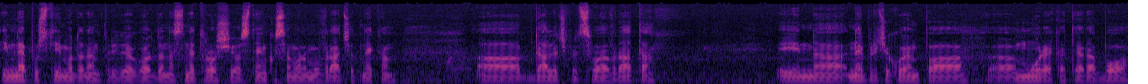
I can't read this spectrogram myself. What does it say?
jim ne pustimo, da nam pridejo gor, da nas ne trošijo s tem, ko se moramo vračati nekam daleč pred svoja vrata. In ne pričakujem pa Mure, katera bo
